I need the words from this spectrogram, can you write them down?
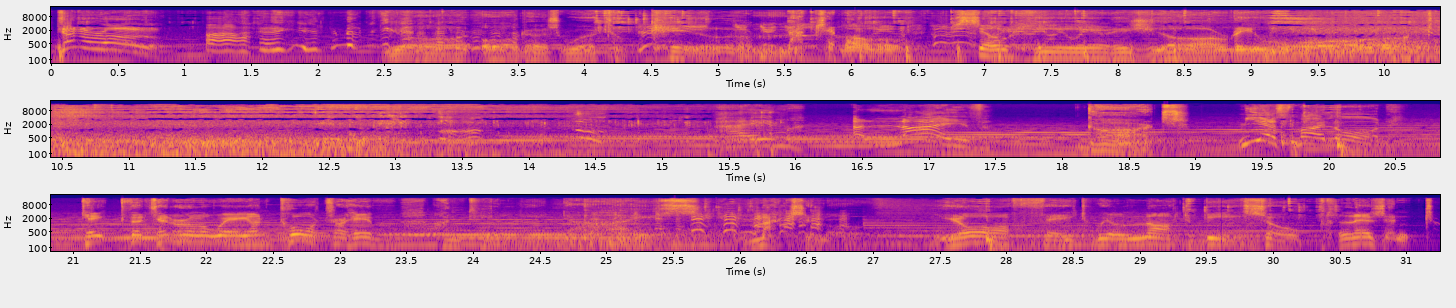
General! Your orders were to kill Maximo. So here is your reward. I'm alive! Guards, Yes, my lord! take the general away and torture him until he dies. Maximo, your fate will not be so pleasant.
